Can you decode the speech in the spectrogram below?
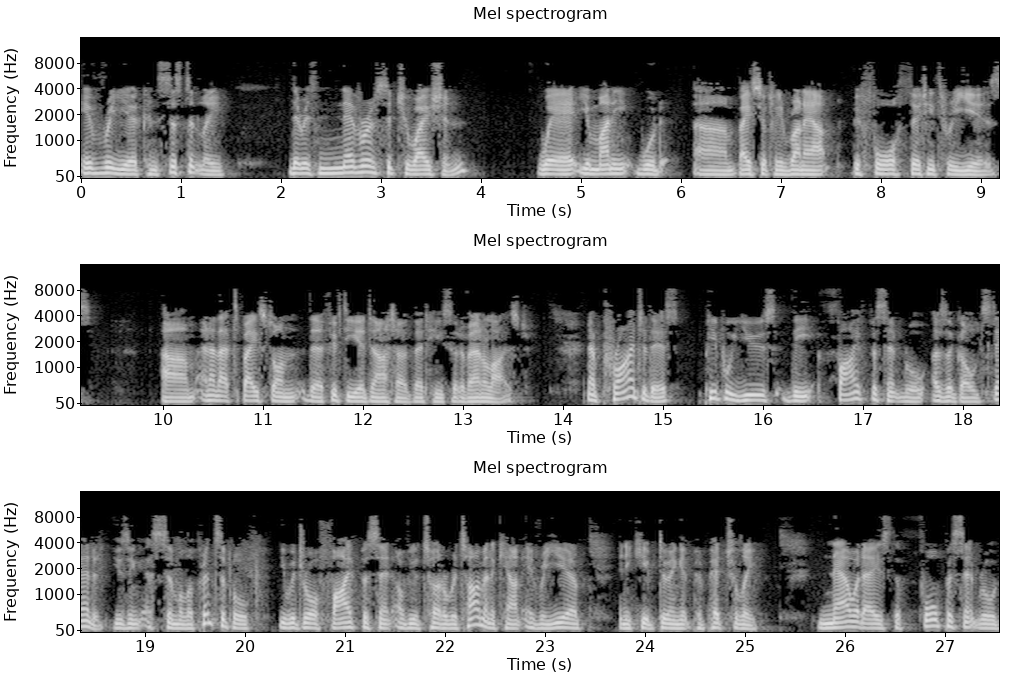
every year consistently, there is never a situation where your money would um, basically run out before 33 years. Um, and that's based on the 50 year data that he sort of analyzed. Now, prior to this, people use the 5% rule as a gold standard. Using a similar principle, you withdraw 5% of your total retirement account every year and you keep doing it perpetually. Nowadays, the 4% rule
